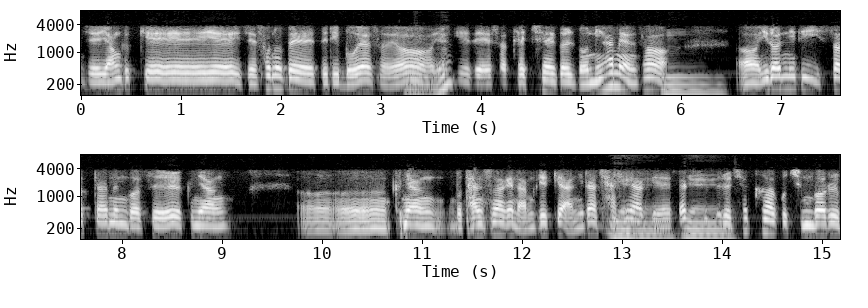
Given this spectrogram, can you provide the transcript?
이제 연극계의 이제 선후배들이 모여서요. 네. 여기에 대해서 대책을 논의하면서 음, 어, 이런 일이 있었다는 것을 그냥, 어, 그냥 뭐 단순하게 남길 게 아니라 자세하게 예, 팩트들을 체크하고 증거를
